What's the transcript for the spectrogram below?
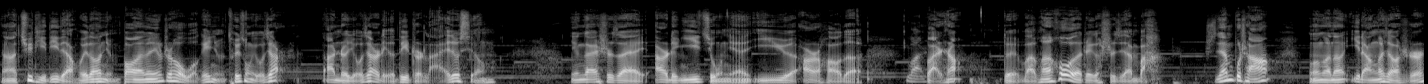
啊，具体地点回头你们报完名之后，我给你们推送邮件，按照邮件里的地址来就行了。应该是在二零一九年一月二号的晚晚上，对晚饭后的这个时间吧，时间不长，我们可能一两个小时，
